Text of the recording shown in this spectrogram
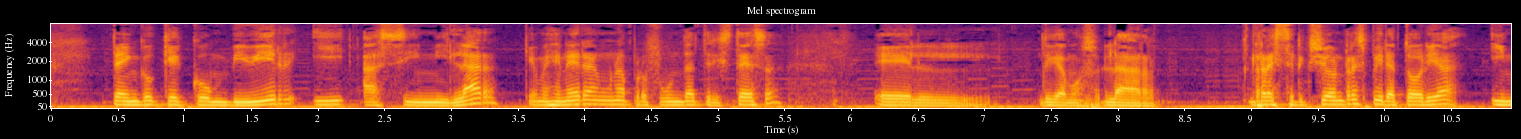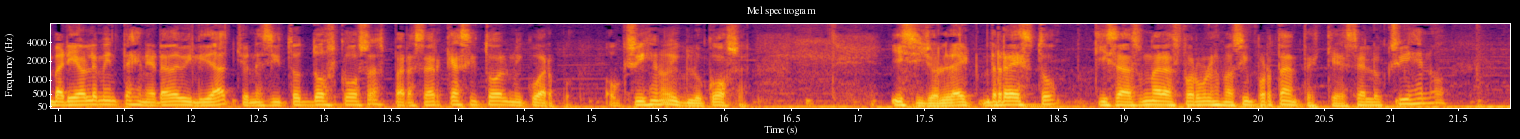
tengo que convivir y asimilar que me generan una profunda tristeza. El, digamos, la restricción respiratoria invariablemente genera debilidad. Yo necesito dos cosas para hacer casi todo en mi cuerpo, oxígeno y glucosa. Y si yo le resto quizás una de las fórmulas más importantes, que es el oxígeno,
